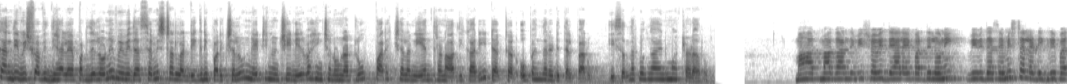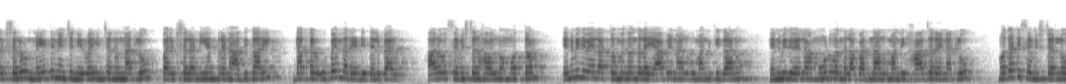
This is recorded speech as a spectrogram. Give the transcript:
గాంధీ విశ్వవిద్యాలయ పరిధిలోని వివిధ సెమిస్టర్ల డిగ్రీ పరీక్షలు నేటి నుంచి నిర్వహించనున్నట్లు పరీక్షల నియంత్రణ అధికారి డాక్టర్ ఉపేందర్ రెడ్డి తెలిపారు. ఈ సందర్భంగా ఆయన మాట్లాడారు. మహాత్మా గాంధీ విశ్వవిద్యాలయ పరిధిలోని వివిధ సెమిస్టర్ల డిగ్రీ పరీక్షలు నేటి నుంచి నిర్వహించనున్నట్లు పరీక్షల నియంత్రణ అధికారి డాక్టర్ ఉపేందర్ రెడ్డి తెలిపారు. ఆరవ సెమిస్టర్ హాల్లో మొత్తం ఎనిమిది వేల తొమ్మిది వందల యాభై నాలుగు మందికి గాను ఎనిమిది వేల మూడు వందల పద్నాలుగు మంది హాజరైనట్లు మొదటి సెమిస్టర్లో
